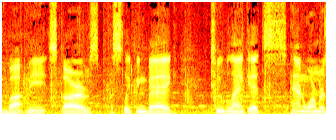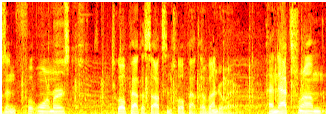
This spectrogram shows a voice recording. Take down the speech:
bought me scarves, a sleeping bag, two blankets, hand warmers and foot warmers, 12 pack of socks, and 12 pack of underwear. And that's from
